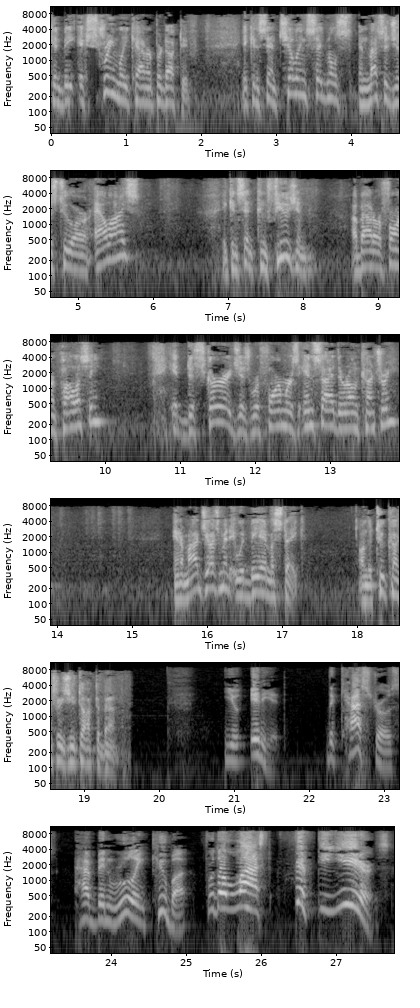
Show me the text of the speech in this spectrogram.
can be extremely counterproductive. It can send chilling signals and messages to our allies. It can send confusion about our foreign policy. It discourages reformers inside their own country. And in my judgment, it would be a mistake on the two countries you talked about. You idiot. The Castros have been ruling Cuba for the last 50 years.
